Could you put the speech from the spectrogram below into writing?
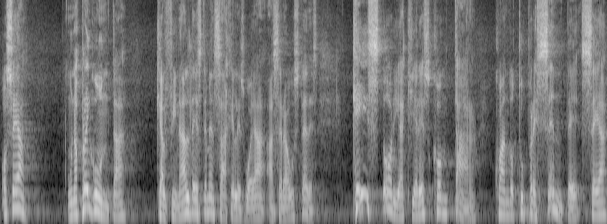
O sea, una pregunta que al final de este mensaje les voy a hacer a ustedes. ¿Qué historia quieres contar cuando tu presente sea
